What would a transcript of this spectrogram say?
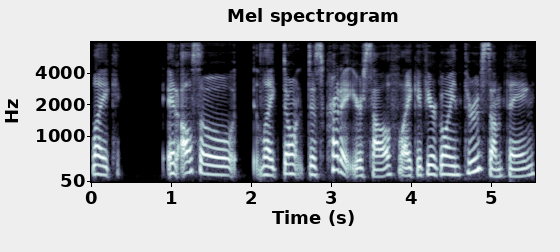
like it also, like, don't discredit yourself. Like, if you're going through something,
